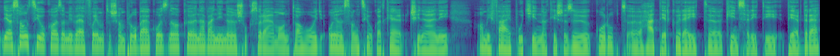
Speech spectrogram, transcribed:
Ugye a szankciók az, amivel folyamatosan próbálkoznak. Navalnyi nagyon sokszor elmondta, hogy olyan szankciókat kell csinálni, ami fáj Putyinnak és az ő korrupt háttérköreit kényszeríti térdre.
